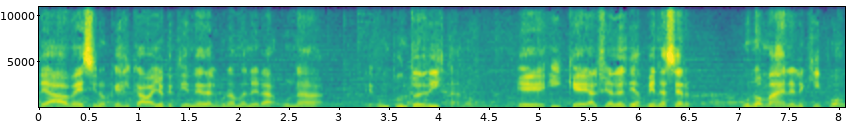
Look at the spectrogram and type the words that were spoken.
de A a B, sino que es el caballo que tiene de alguna manera una, un punto de vista, ¿no? y que al final del día viene a ser uno más en el equipo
